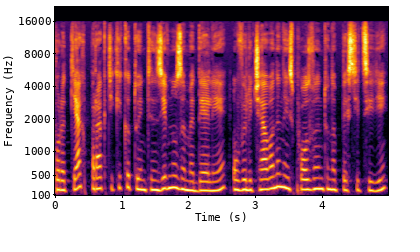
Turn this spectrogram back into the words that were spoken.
Според тях практики като интензивно замеделие, увеличаване на използването на пестициди,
